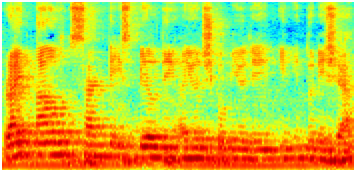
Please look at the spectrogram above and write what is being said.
Right now, Sante is building a huge community in Indonesia.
